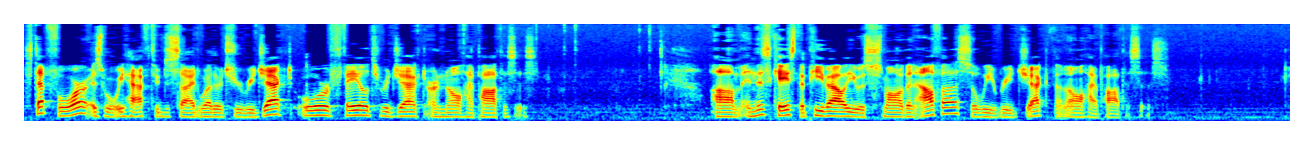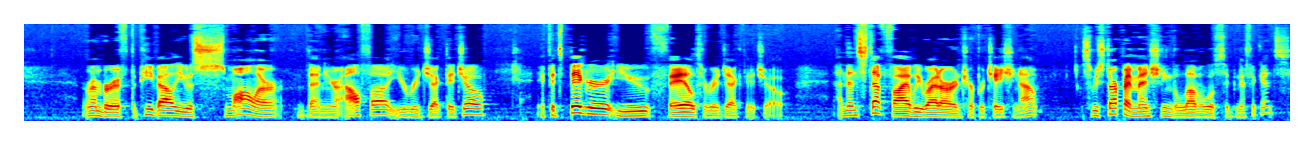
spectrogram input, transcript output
Step four is where we have to decide whether to reject or fail to reject our null hypothesis. Um, in this case, the p-value is smaller than alpha, so we reject the null hypothesis. Remember, if the p-value is smaller than your alpha, you reject HO. If it's bigger, you fail to reject HO. And then step five, we write our interpretation out. So we start by mentioning the level of significance.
